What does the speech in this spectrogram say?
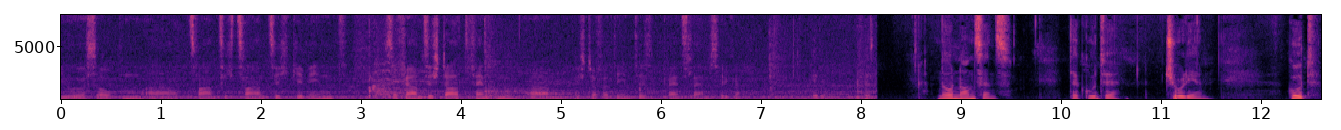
die US Open äh, 2020 gewinnt, sofern sie stattfinden, ähm, ist der verdiente Grand Slam-Sieger. No Nonsense, der gute Julian. Gut,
